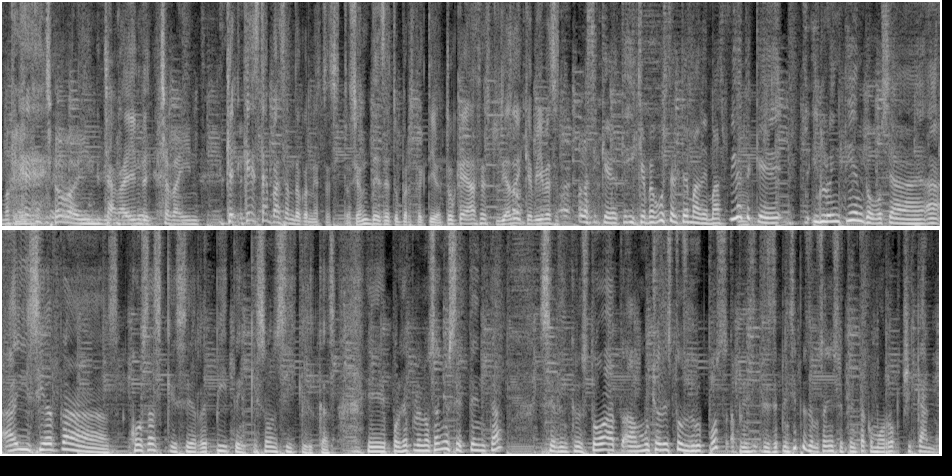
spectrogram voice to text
Más. Chava indie. Chava indie. Chava indie. ¿Qué, qué está pasando con esta situación desde tu perspectiva? Tú que has estudiado y que vives... Ahora sí que, y que me gusta el tema además. Fíjate que, y lo entiendo, o sea, hay ciertas cosas que se repiten, que son cíclicas. Eh, por ejemplo, en los años 70 se le incrustó a, a muchos de estos grupos, a desde principios de los años 70, como rock chicano,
